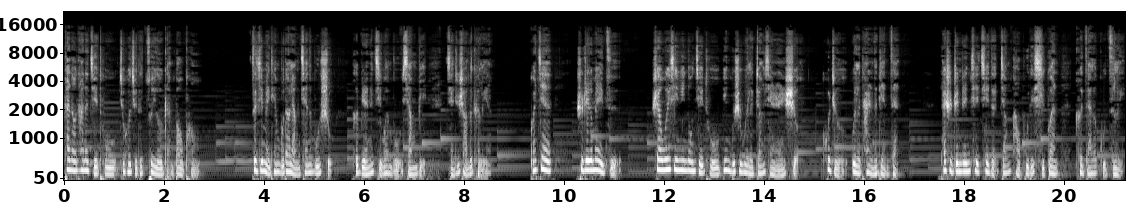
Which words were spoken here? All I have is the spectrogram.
看到他的截图就会觉得罪恶感爆棚。自己每天不到两千的步数，和别人的几万步相比，简直少得可怜。关键是这个妹子晒微信运动截图，并不是为了彰显人设，或者为了他人的点赞，她是真真切切的将跑步的习惯刻在了骨子里，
